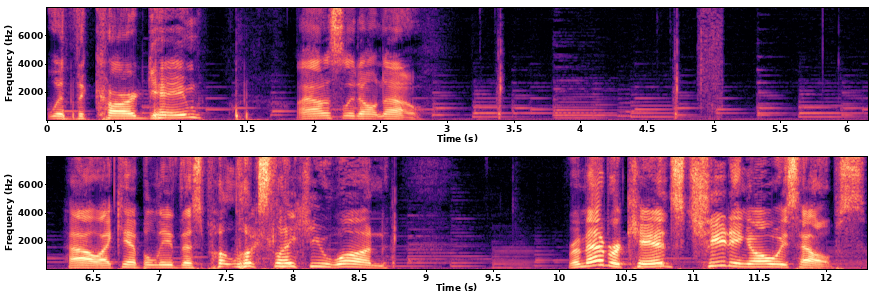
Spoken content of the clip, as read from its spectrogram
with the card game? I honestly don't know. How? I can't believe this, but looks like you won. Remember, kids, cheating always helps.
